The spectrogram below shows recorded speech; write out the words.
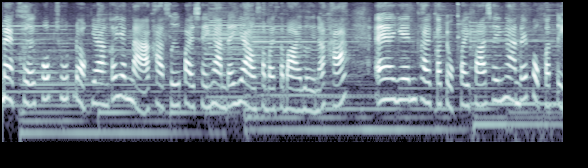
แม็กสวยครบชุดดอกยางก็ยังหนาค่ะ ซื้อไปใช้งานได้ยาวสบายๆเลยนะคะแอร์เย็นค่ะกระจกไฟฟ้าใช้งานได้ปกติ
